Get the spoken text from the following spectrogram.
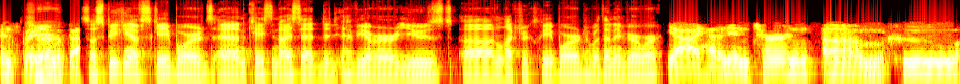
inspiration Sure. with that. So speaking of skateboards and Casey Neistat, did have you ever used uh, an electric skateboard with any of your work? Yeah, I had an intern um, who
